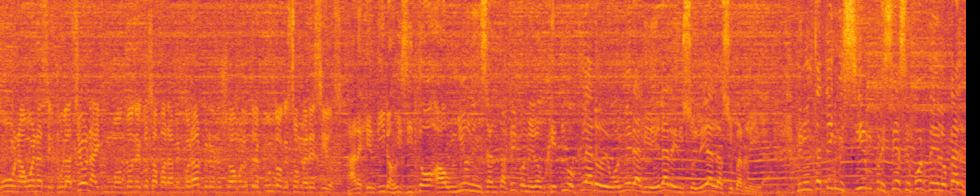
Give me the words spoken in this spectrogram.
Hubo una buena circulación, hay un montón de cosas para mejorar, pero nos llevamos los tres puntos que son merecidos. Argentinos visitó a Unión en Santa Fe con el objetivo claro de volver a liderar en soledad la Superliga. Pero el Tatengue siempre se hace fuerte de local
